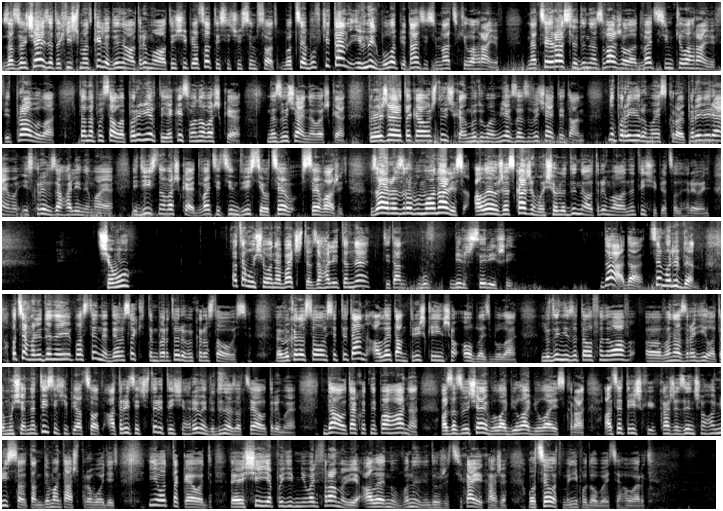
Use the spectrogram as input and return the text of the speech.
Зазвичай за такі шматки людина отримувала 1500-1700, бо це був титан і в них було 15-17 кілограмів. На цей раз людина зважила 27 кілограмів, відправила та написала: перевірте, якесь воно важке, надзвичайно важке. Приїжджає така ось штучка, ми думаємо, як зазвичай титан. Ну перевіримо іскрою, перевіряємо, іскри взагалі немає. І дійсно важке, 27-200, оце все важить. Зараз зробимо аналіз, але вже скажемо, що людина отримала не 1500 гривень. Чому? А тому, що вона, бачите, взагалі темне, титан був більш сиріший. Да, да, це молібден. Оце молібденові пластини, де високі температури використовувалися. Е, Використовувався титан, але там трішки інша область була. Людині зателефонував, е, вона зраділа, тому що не 1500, а 34 тисячі гривень людина за це отримує. Да, отак от непогано, а зазвичай була біла-біла іскра. А це трішки каже з іншого місця, там де монтаж проводять. І от таке от. Е, Ще є подібні вольфрамові, але ну вони не дуже цікаві, каже. Оце от мені подобається, говорить.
